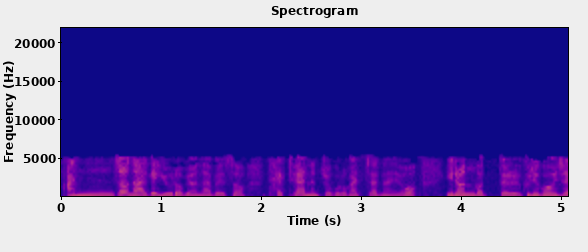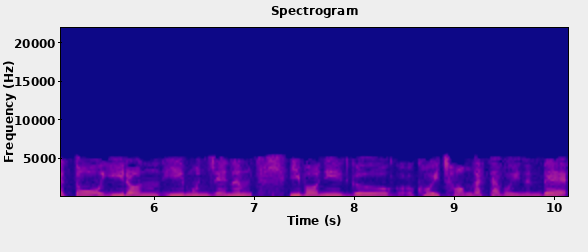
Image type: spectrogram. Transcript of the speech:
안전하게 유럽연합에서 탈퇴하는 쪽으로 갔잖아요. 이런 것들. 그리고 이제 또 이런, 이 문제는 이번이 그 거의 처음 같아 보이는데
